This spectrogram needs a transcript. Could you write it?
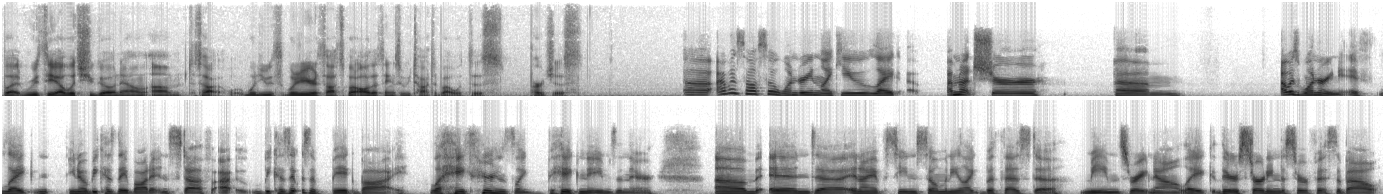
but Ruthie, I'll let you go now um, to talk. What do you What are your thoughts about all the things we talked about with this purchase? Uh, I was also wondering, like you, like I'm not sure. Um, I was wondering if, like, you know, because they bought it and stuff, I, because it was a big buy. Like, there's like big names in there, um, and uh, and I have seen so many like Bethesda memes right now. Like, they're starting to surface about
